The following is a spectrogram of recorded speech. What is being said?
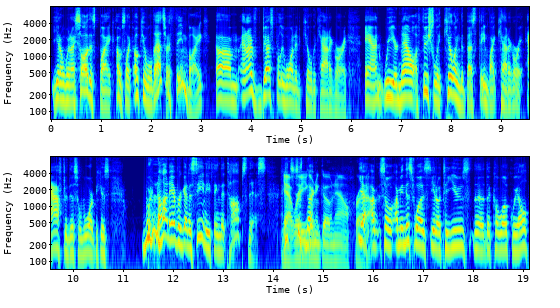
you know, when I saw this bike, I was like, okay, well, that's our theme bike. Um, and I've desperately wanted to kill the category. And we are now officially killing the best theme bike category after this award because we're not ever going to see anything that tops this. Yeah, it's where are you going to go now? Right. Yeah, so I mean, this was you know to use the the colloquial.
